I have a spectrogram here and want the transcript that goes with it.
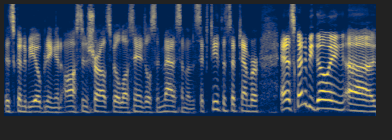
It's going to be opening in Austin, Charlottesville, Los Angeles, and Madison on the 16th of September. And it's going to be going uh,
